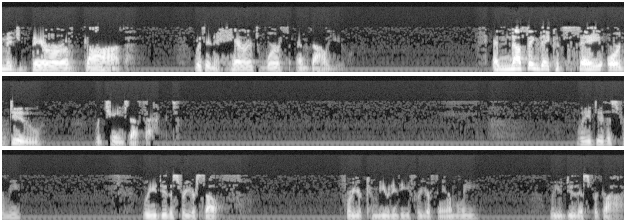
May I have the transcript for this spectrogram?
image bearer of God with inherent worth and value? And nothing they could say or do would change that fact. Will you do this for me? Will you do this for yourself? For your community, for your family? Will you do this for God?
